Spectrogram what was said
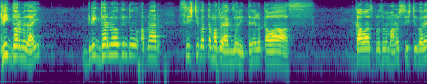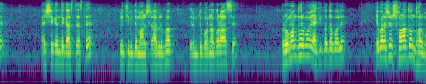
গ্রিক ধর্মে যাই গ্রিক ধর্মেও কিন্তু আপনার সৃষ্টিকর্তা মাত্র একজনই, তিনি হলো কাওয়াস। কাওয়াস প্রথমে মানুষ সৃষ্টি করে সেখান থেকে আস্তে আস্তে পৃথিবীতে মানুষের আবির্ভাব, এরকম তো বর্ণনা করা আছে। রোমান ধর্ম একই কথা বলে। এবার আসেন সনাতন ধর্ম।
